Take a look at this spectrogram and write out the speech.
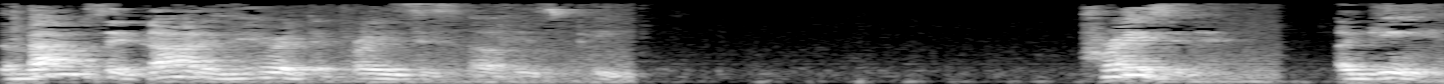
of, the Bible says God inherited the praises of his people. Praising it, again,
